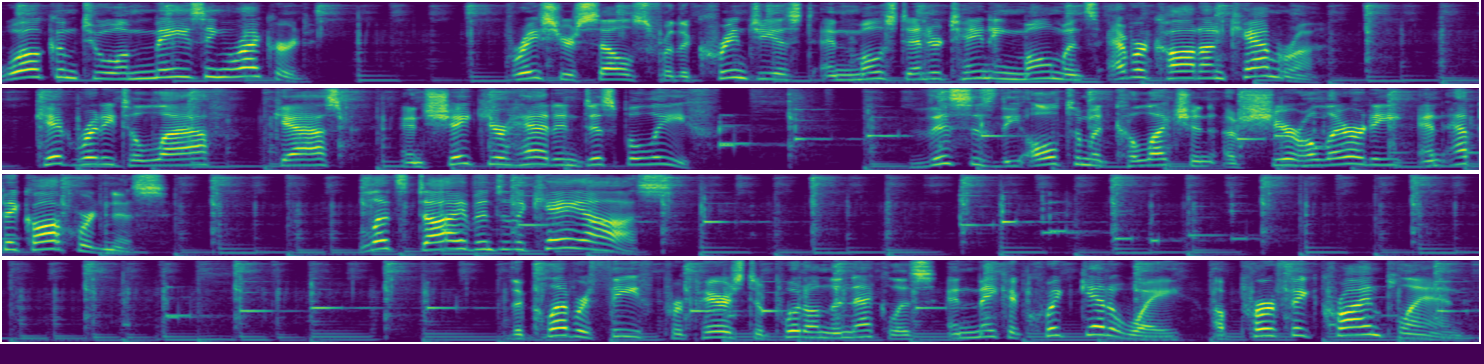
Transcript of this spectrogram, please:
Welcome to Amazing Record. Brace yourselves for the cringiest and most entertaining moments ever caught on camera. Get ready to laugh, gasp, and shake your head in disbelief. This is the ultimate collection of sheer hilarity and epic awkwardness. Let's dive into the chaos. The clever thief prepares to put on the necklace and make a quick getaway, a perfect crime plan.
